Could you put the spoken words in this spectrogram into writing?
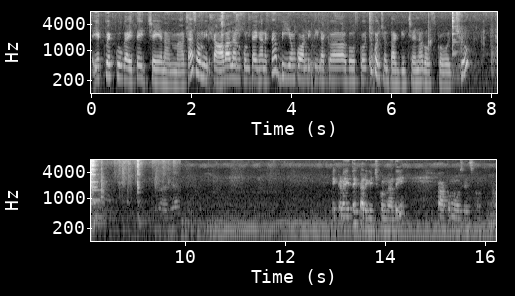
ఎక్కువ ఎక్కువగా అయితే ఇచ్చేయను అనమాట సో మీరు కావాలనుకుంటే కనుక బియ్యం క్వాంటిటీ లెక్క పోసుకోవచ్చు కొంచెం తగ్గించైనా పోసుకోవచ్చు. ఇక్కడైతే కరిగించుకున్నది. పాకం మోసేసుకుంటున్నా.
